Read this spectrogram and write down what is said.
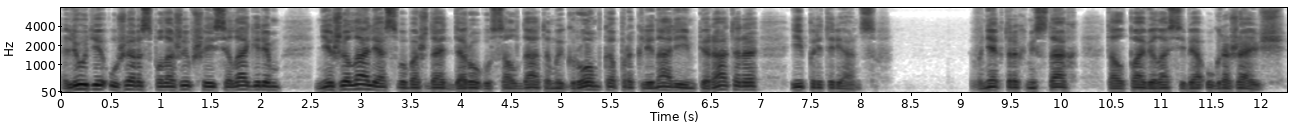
Люди, уже расположившиеся лагерем, не желали освобождать дорогу солдатам и громко проклинали императора и претарианцев. В некоторых местах толпа вела себя угрожающе.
